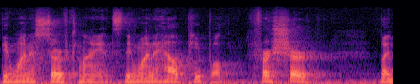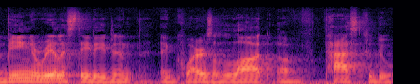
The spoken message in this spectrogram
They want to serve clients. They want to help people, for sure. But being a real estate agent requires a lot of tasks to do,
